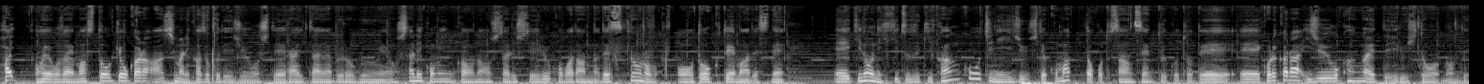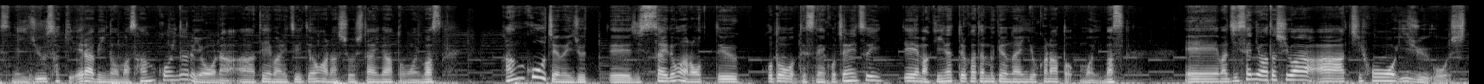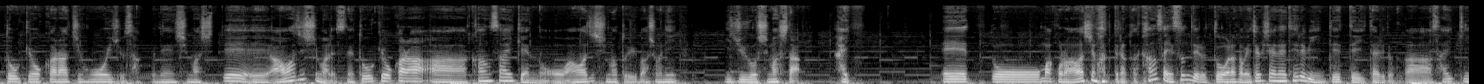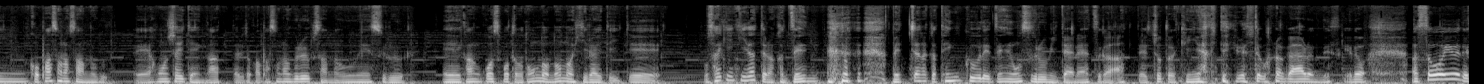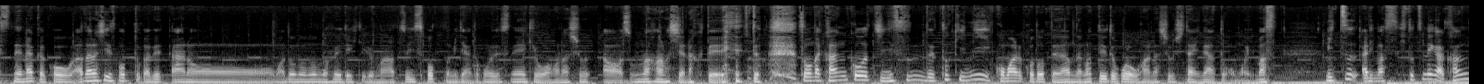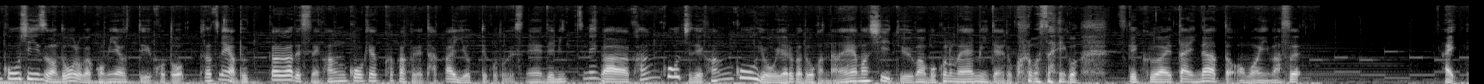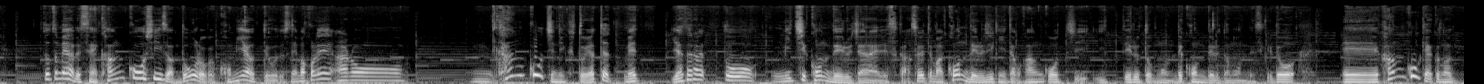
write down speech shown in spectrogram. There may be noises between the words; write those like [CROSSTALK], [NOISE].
はい、おはようございます。東京から淡島に家族で移住をして、ライターやブログ運営をしたり、古民家を直したりしている小場旦那です。今日のトークテーマはですね、えー、昨日に引き続き観光地に移住して困ったこと参戦ということで、えー、これから移住を考えている人のですね、移住先選びのまあ参考になるようなテーマについてお話をしたいなと思います。観光地への移住って実際どうなのっていうことですね、こちらについて、まあ、気になっている方向けの内容かなと思います。えー、まあ、実際に私はあ地方移住をし、東京から地方移住昨年しまして、えー、淡路島ですね、東京からあ関西圏の淡路島という場所に移住をしました。はい。えー、っと、まあ、この淡路島ってなんか関西に住んでると、なんかめちゃくちゃね、テレビに出ていたりとか、最近、こう、パソナさんの、えー、本社移転があったりとか、パソナグループさんの運営する、えー、観光スポットがどんどんどんどん開いていて、最近気になってるなんか全、[LAUGHS] めっちゃなんか天空で全をするみたいなやつがあって、ちょっと気になっているところがあるんですけど、まあ、そういうですね、なんかこう、新しいスポットがで、あのー、まあ、どんどんどんどん増えてきている、まあ、熱いスポットみたいなところですね、今日はお話を、ああ、そんな話じゃなくて、えっと、[LAUGHS] そんな観光地に住んでる時に困ることって何なのっていうところをお話をしたいなと思います。3つあります。1つ目が観光シーズンは道路が混み合うっていうこと。2つ目が物価がですね、観光客価格で高いよってことですね。で、3つ目が観光地で観光業をやるかどうか悩ましいという、まあ僕の悩みみたいなところも最後 [LAUGHS] 付け加えたいなと思います。はい。1つ目はですね、観光シーズンは道路が混み合うっていうことですね。まあこれ、あのー、観光地に行くとやたらめやたらと道混んでるじゃないですか。それってまあ混んでる時期に多分観光地行ってると思うんで混んでると思うんですけど、えー、観光客の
